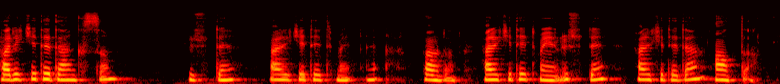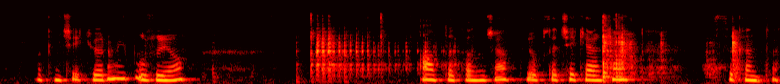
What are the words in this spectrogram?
hareket eden kısım üstte hareket etme pardon hareket etmeyen üstte hareket eden altta. Bakın çekiyorum ip uzuyor. Altta kalacak yoksa çekerken sıkıntı.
